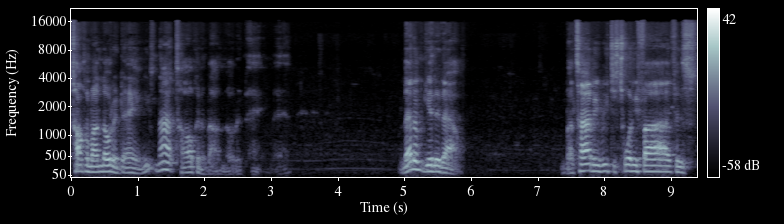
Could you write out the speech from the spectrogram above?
talking about Notre Dame. He's not talking about Notre Dame. Let him get it out. By the time he reaches 25, his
